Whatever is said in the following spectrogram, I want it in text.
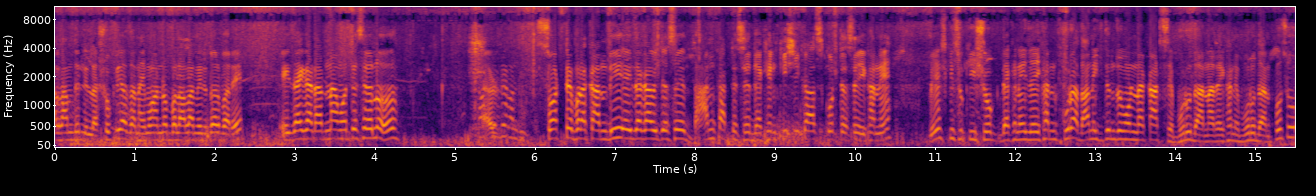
আলহামদুলিল্লাহ শুক্রিয়া জানাই মহানব্বল আলমীর দরবারে। এই জায়গাটার নাম হইতেছে হলো চট্টেপড়া কান্দি। এই জায়গা হইতেছে ধান কাটতেছে। দেখেন কৃষি কাজ করতেছে এখানে। বেশ কিছু কৃষক। দেখেন এই যে এখানে পুরা ধানই কিন্তু কাটছে বুরু ধান আর এখানে বুরু ধান প্রচুর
